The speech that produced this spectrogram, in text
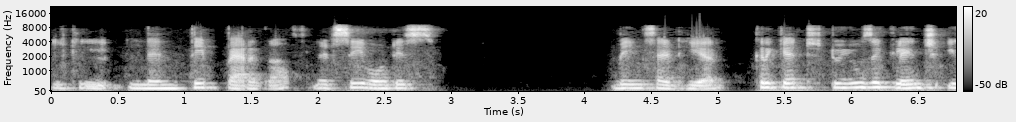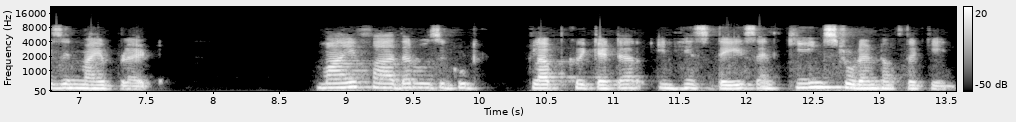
little lengthy paragraph. Let's see what is being said here. Cricket to use a clinch is in my blood. My father was a good club cricketer in his days and keen student of the game.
